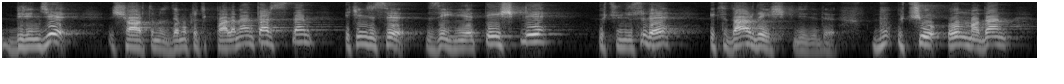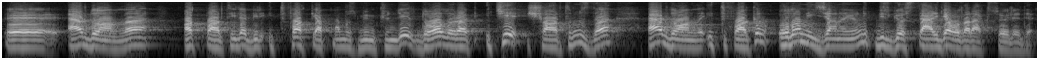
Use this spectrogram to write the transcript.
birinci şartımız demokratik parlamenter sistem, ikincisi zihniyet değişikliği, üçüncüsü de iktidar değişikliği dedi. Bu üçü olmadan e, Erdoğan'la AK Parti ile bir ittifak yapmamız mümkün değil. Doğal olarak iki şartımız da Erdoğan'la ittifakın olamayacağına yönelik bir gösterge olarak söyledi.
